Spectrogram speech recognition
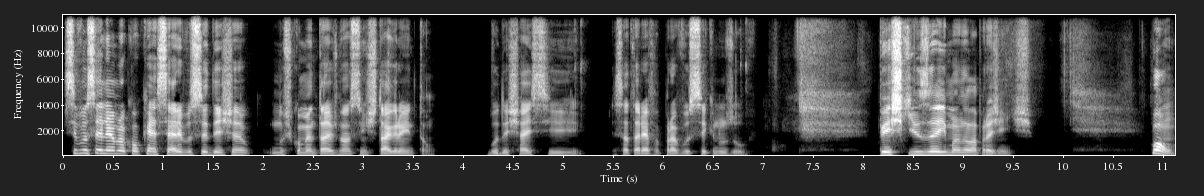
Se você lembra qualquer série, você deixa nos comentários do nosso Instagram, então. Vou deixar esse, essa tarefa pra você que nos ouve. Pesquisa e manda lá pra gente. Bom,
